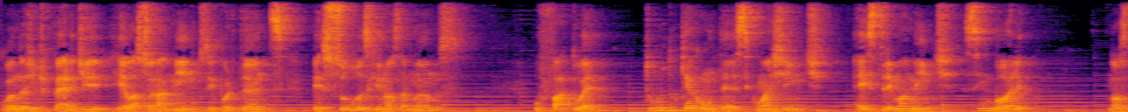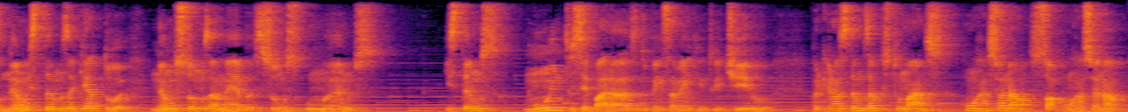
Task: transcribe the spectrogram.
quando a gente perde relacionamentos importantes, pessoas que nós amamos. O fato é, tudo que acontece com a gente é extremamente simbólico. Nós não estamos aqui à toa, não somos amebas, somos humanos. Estamos muito separados do pensamento intuitivo porque nós estamos acostumados com o racional, só com o racional.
